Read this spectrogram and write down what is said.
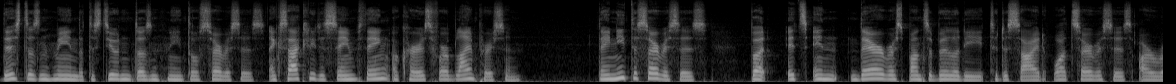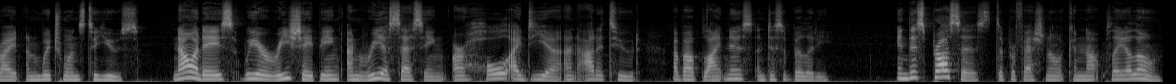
This doesn't mean that the student doesn't need those services. Exactly the same thing occurs for a blind person. They need the services, but it's in their responsibility to decide what services are right and which ones to use. Nowadays, we are reshaping and reassessing our whole idea and attitude about blindness and disability. In this process, the professional cannot play alone.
